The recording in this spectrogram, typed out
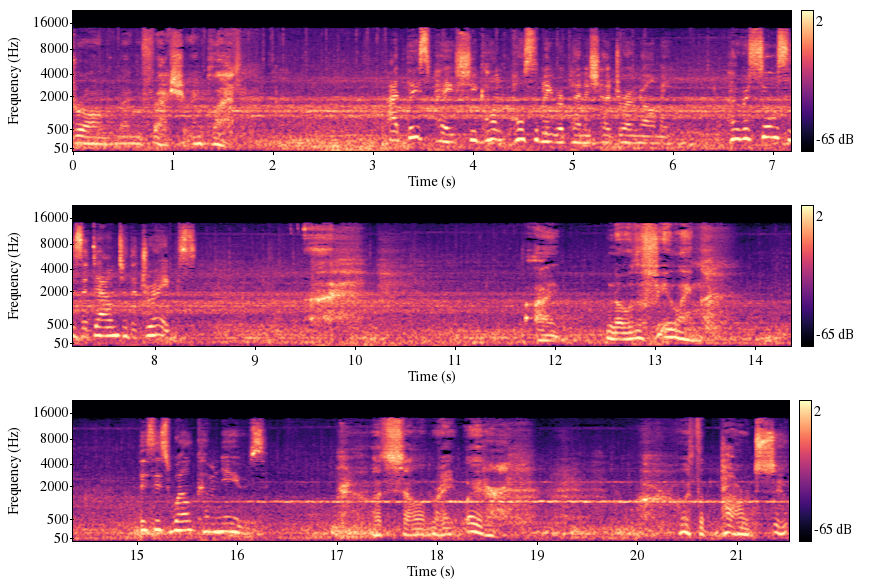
Drone manufacturing plant. At this pace, she can't possibly replenish her drone army. Her resources are down to the dregs. I know the feeling. This is welcome news. Let's celebrate later. With the powered suit.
